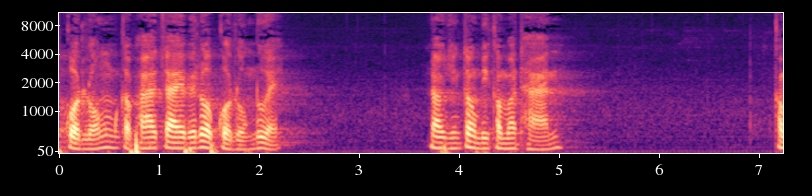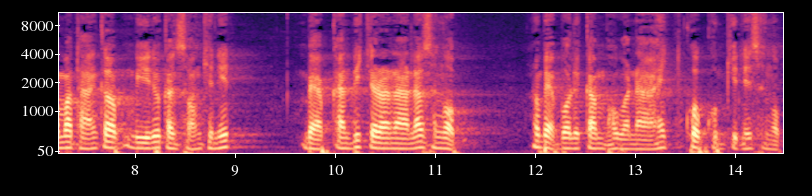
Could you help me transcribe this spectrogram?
ภโกรธหลงมันกับพาใจไปโลภโกรธหลงด้วย เราจึงต้องมีกรรมฐาน กรรมฐานก็มีด้วยกันสองชนิด แบบการพิจารณาแล้วสงบแล้วแบบบริกรรมภาวนาให้ควบคุมจิตให้สงบ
